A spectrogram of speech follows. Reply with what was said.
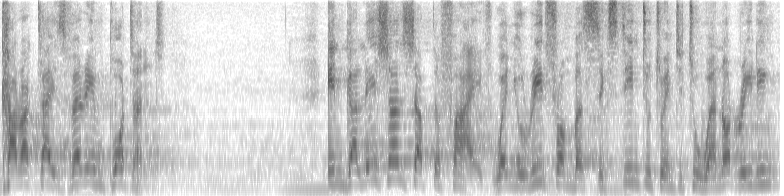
Character is very important. In Galatians chapter 5 when you read from verse 16 to 22 we're not reading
